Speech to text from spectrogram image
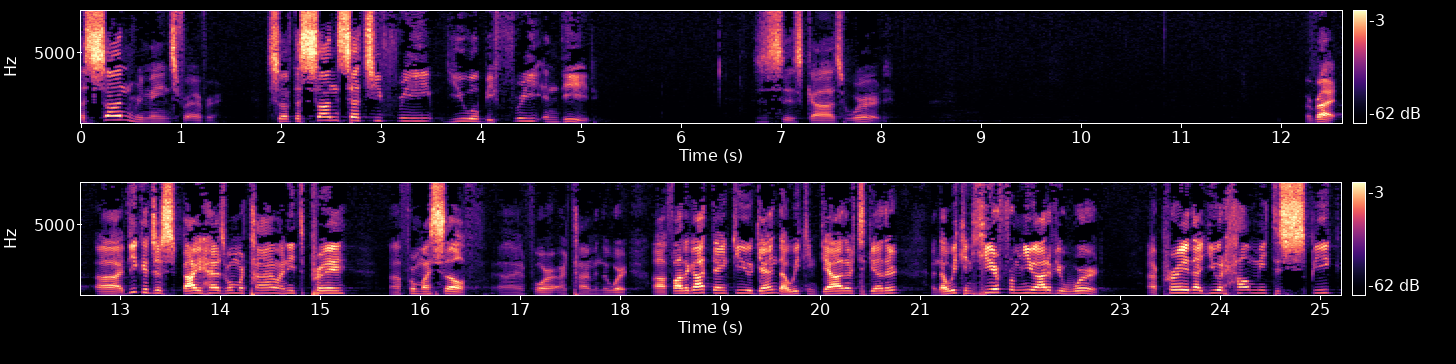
the Son remains forever. So if the Son sets you free, you will be free indeed. This is God's word. All right. Uh, if you could just bow your heads one more time, I need to pray uh, for myself uh, and for our time in the Word. Uh, Father God, thank you again that we can gather together and that we can hear from you out of your Word. I pray that you would help me to speak.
